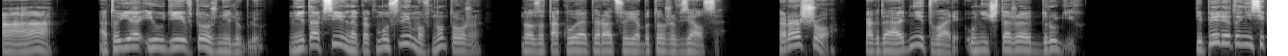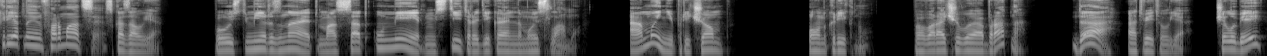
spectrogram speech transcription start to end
«А, -а, а то я иудеев тоже не люблю. Не так сильно, как муслимов, но тоже. Но за такую операцию я бы тоже взялся. Хорошо, когда одни твари уничтожают других. «Теперь это не секретная информация», — сказал я. «Пусть мир знает, Массад умеет мстить радикальному исламу. А мы ни при чем». Он крикнул. «Поворачиваю обратно?» «Да», — ответил я. «Челубей?»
